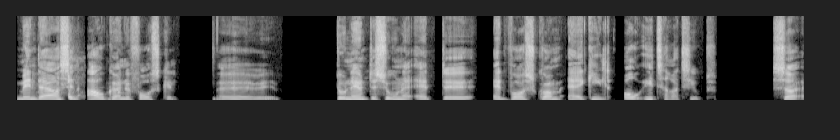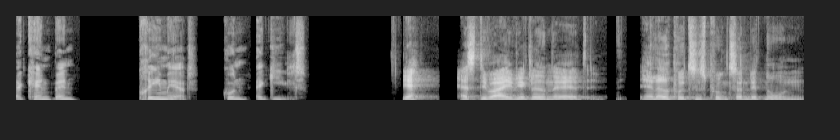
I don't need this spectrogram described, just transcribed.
Men der er også en afgørende forskel. Øh, du nævnte Sune, at, øh, at vores Scrum er agilt og iterativt. Så er Kanban primært kun agilt. Ja, altså det var i virkeligheden, øh, jeg lavede på et tidspunkt sådan lidt nogle,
